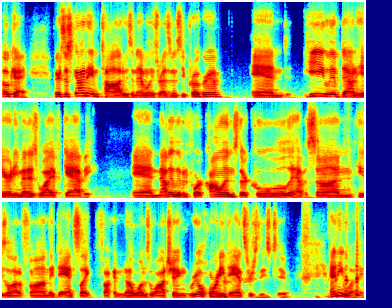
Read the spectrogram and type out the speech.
Okay, there's this guy named Todd who's in Emily's residency program, and he lived down here and he met his wife, Gabby. And now they live in Fort Collins. They're cool. They have a son. He's a lot of fun. They dance like fucking no one's watching. Real horny dancers, these two. Anyway,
